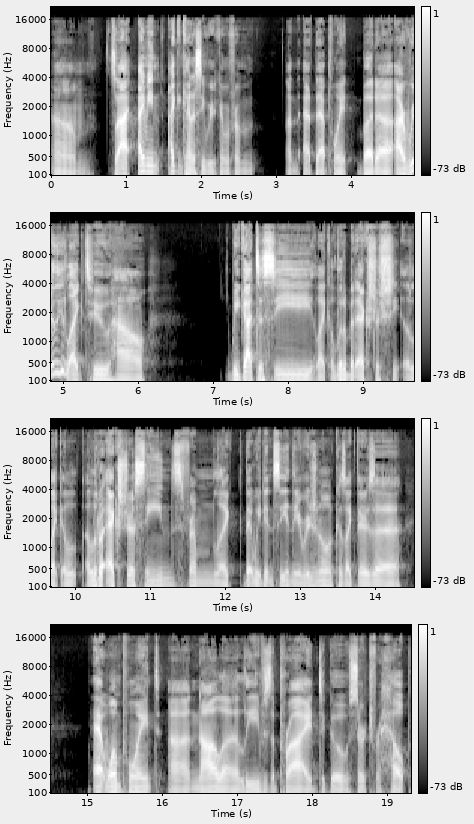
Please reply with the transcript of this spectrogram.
Um, so I, I mean, I can kind of see where you're coming from on, at that point, but uh, I really like too how we got to see like a little bit extra, she- like a, a little extra scenes from like that we didn't see in the original because like there's a at one point uh, Nala leaves the Pride to go search for help.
